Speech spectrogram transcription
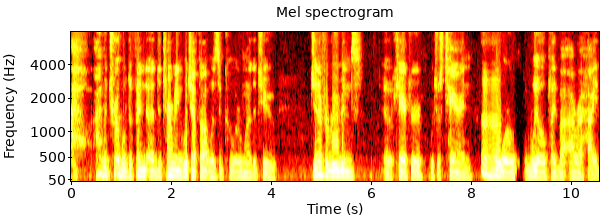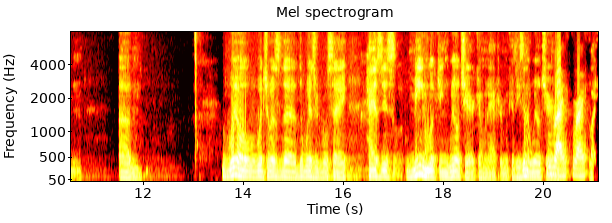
oh, I have a trouble defend uh, determining which I thought was the cooler one of the two. Jennifer Rubin's uh, character, which was Taryn, mm-hmm. or Will, played by Ira Heiden. Um, Will, which was the the wizard, will say, has this mean looking wheelchair coming after him because he's in a wheelchair. Right, right.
